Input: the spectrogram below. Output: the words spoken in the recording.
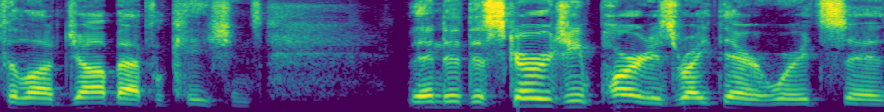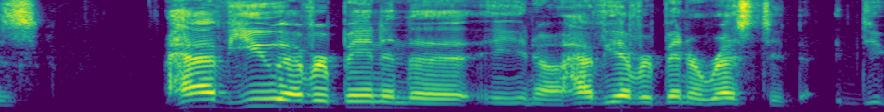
fill out job applications. Then the discouraging part is right there where it says, "Have you ever been in the? You know, have you ever been arrested? Do,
